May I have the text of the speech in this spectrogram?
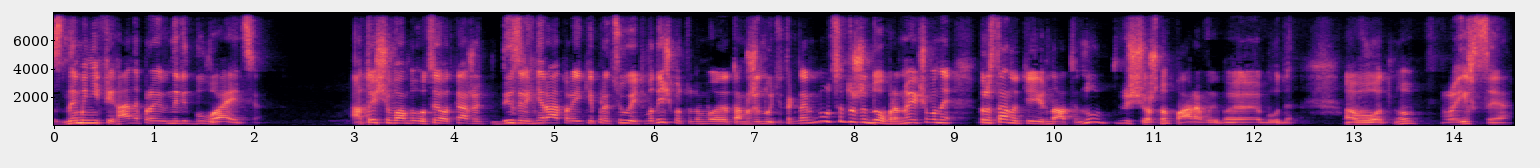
З ними ніфіга не не відбувається. А те, що вам оце от кажуть, дизель-генератори, які працюють, водичку там, е, там женуть і так далі, ну це дуже добре. Ну якщо вони перестануть її гнати, ну що ж, ну пара е, буде. А от, ну і все.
